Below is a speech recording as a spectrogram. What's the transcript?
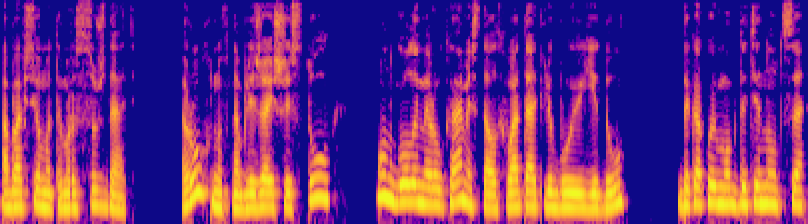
обо всем этом рассуждать. Рухнув на ближайший стул, он голыми руками стал хватать любую еду, до какой мог дотянуться,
